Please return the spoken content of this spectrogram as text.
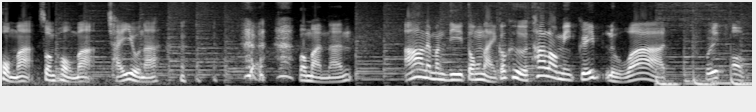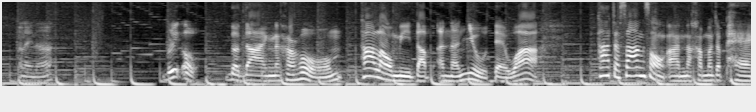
ผมอะส่วนผมอะใช้อยู่นะ ประมาณนั้นอ้าวอะไรมันดีตรงไหนก็คือถ้าเรามีกริปหรือว่า Bridge of อะไรนะ Bridge of the Dying นะครับผม ถ้าเรามีดับอันนั้นอยู่ แต่ว่าถ้าจะสร้าง 2 อันนะครับ มันจะแพง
